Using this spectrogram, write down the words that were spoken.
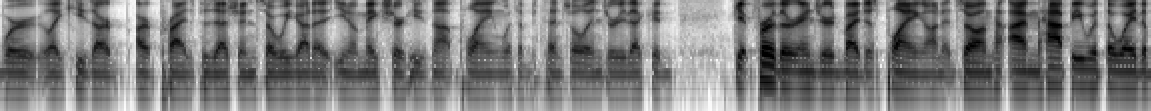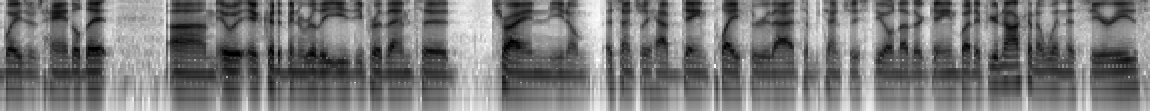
we're like he's our our prized possession, so we got to you know make sure he's not playing with a potential injury that could get further injured by just playing on it. So I'm I'm happy with the way the Blazers handled it. Um, it it could have been really easy for them to try and you know essentially have Dame play through that to potentially steal another game. But if you're not going to win the series,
